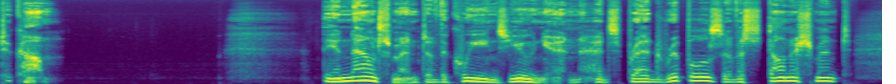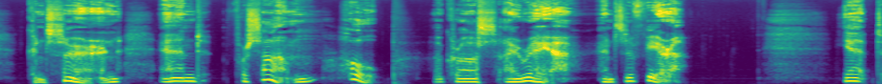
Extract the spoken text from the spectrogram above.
to come. The announcement of the Queen's union had spread ripples of astonishment, concern, and, for some, hope across Irea and Zephyra. Yet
